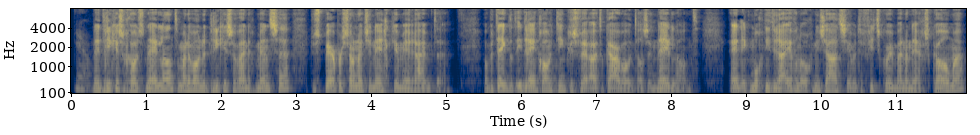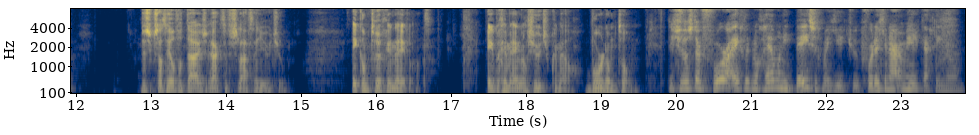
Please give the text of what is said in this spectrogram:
Ja. Nee, drie keer zo groot als Nederland, maar er woonden drie keer zo weinig mensen. Dus per persoon had je negen keer meer ruimte. Wat betekent dat iedereen gewoon tien keer zo ver uit elkaar woont als in Nederland. En ik mocht niet rijden van de organisatie en met de fiets kon je bijna nergens komen. Dus ik zat heel veel thuis, raakte verslaafd aan YouTube. Ik kom terug in Nederland. Ik begin mijn Engels YouTube kanaal, Boredom Tom. Dus je was daarvoor eigenlijk nog helemaal niet bezig met YouTube, voordat je naar Amerika ging dan.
